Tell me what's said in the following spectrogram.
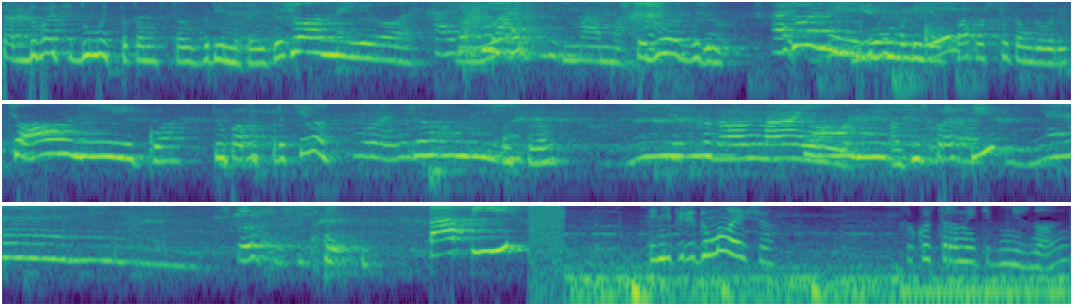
Так, давайте думать, потому что время-то идет. Черные глазки. Мама. Что делать будем? Черные Едем или нет? Папа что там говорит? Черные глазки. Ты у папы спросила? Черные. Что он сказал? Я сказала Найн. А ты спроси. Yeah. Папи! Ты не передумала еще? С какой стороны я тебе не знаю.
